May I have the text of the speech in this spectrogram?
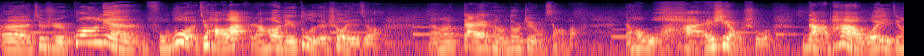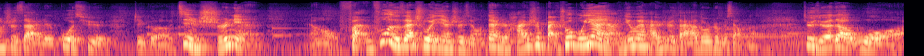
呃，就是光练腹部就好了，然后这个肚子就瘦下去了，然后大家可能都是这种想法。然后我还是要说，哪怕我已经是在这过去这个近十年，然后反复的在说一件事情，但是还是百说不厌呀，因为还是大家都是这么想的，就觉得我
